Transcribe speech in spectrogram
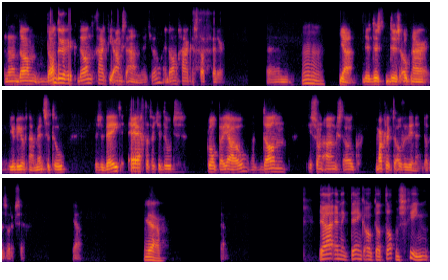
En dan, dan, dan durf ik, dan ga ik die angst aan, weet je wel. En dan ga ik een stap verder. Um, mm-hmm. Ja, dus, dus, dus ook naar jullie of naar mensen toe. Dus weet echt dat wat je doet klopt bij jou. Want dan is zo'n angst ook makkelijk te overwinnen. Dat is wat ik zeg. Ja. Ja, Ja, en ik denk ook dat dat misschien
